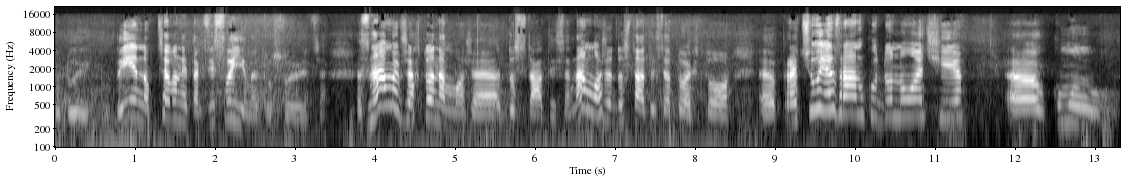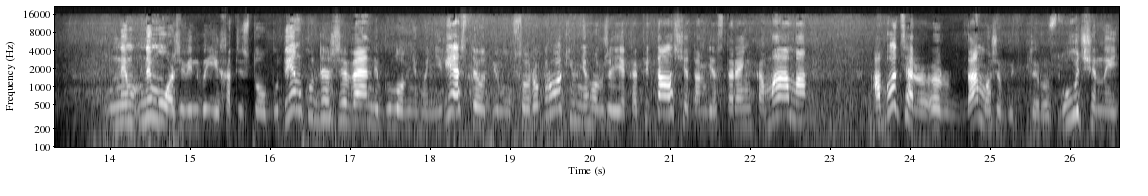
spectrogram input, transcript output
будують будинок. Це вони так зі своїми тусуються. З нами вже хто нам може достатися? Нам може достатися той, хто е, працює зранку до ночі, кому не, не може він виїхати з того будинку, де живе, не було в нього невести, от йому 40 років, в нього вже є капітал, ще там є старенька мама. Або це да, може бути розлучений,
